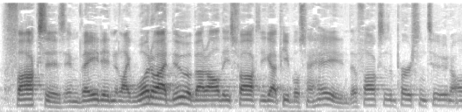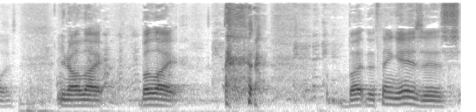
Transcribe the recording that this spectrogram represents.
Foxes invaded. Like, what do I do about all these foxes? You got people saying, hey, the fox is a person too, and all this. You know, like, but like, but the thing is, is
